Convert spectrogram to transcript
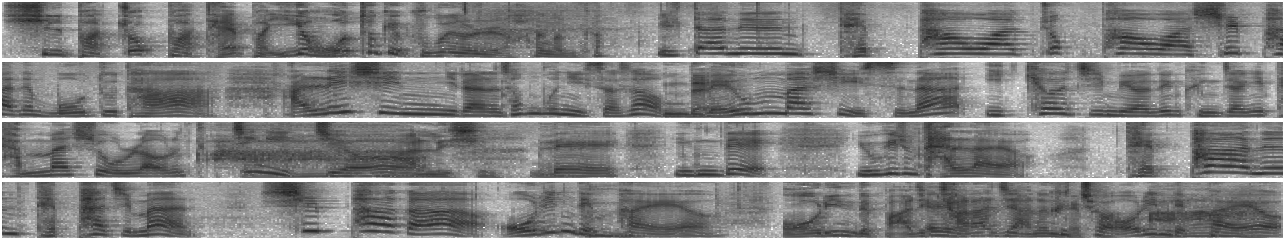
실파, 쪽파, 대파 이게 어떻게 구분을 하는 겁니까? 일단은 대파 와 쪽파와 실파는 모두 다 알리신이라는 성분이 있어서 네. 매운맛이 있으나 익혀지면은 굉장히 단맛이 올라오는 특징이 있지요. 알리신. 네. 네. 근데 요게 좀 달라요. 대파는 대파지만 실파가 어린 대파예요. 어린 대파 아직 네. 자라지 않은 그쵸, 대파. 어린 아. 대파예요.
